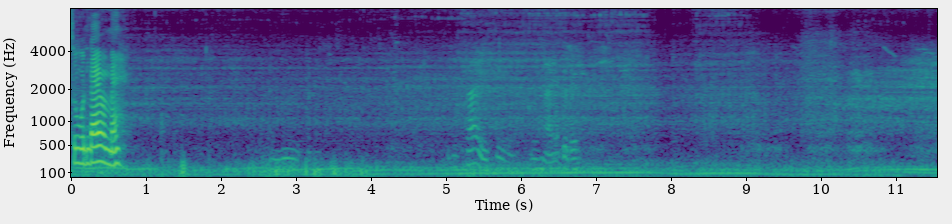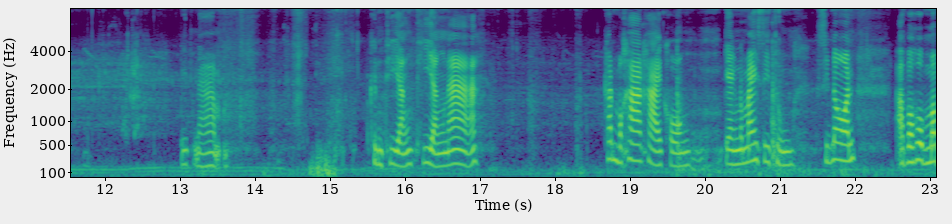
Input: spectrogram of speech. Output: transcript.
ซูนได้ไหมใช่สิมันหายไปเลยปิดน้ำ ขึ้นเถียงเถียงหน้าขั้นบ่ค่าขายของแกงน้ำไม้สีถุงสีนอนเอาผ้าห่มมา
